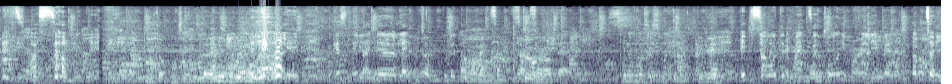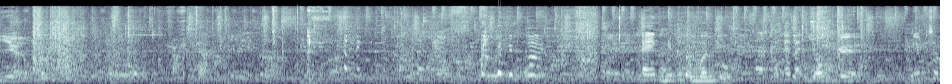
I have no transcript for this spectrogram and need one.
it's masam. Tak masuk gula ni. Really? Because dia tak ada like macam gula tambahan some sort of that. Kena basuh semata-mata kan. It's sour to the max. I told him already, but after a year. and Ini pun tak membantu. and like yogurt. Dia macam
